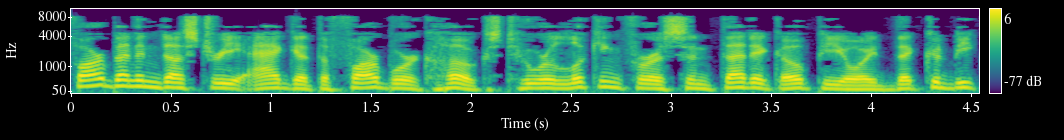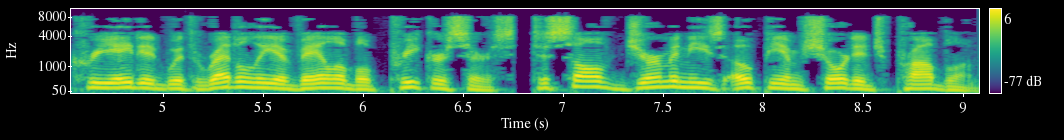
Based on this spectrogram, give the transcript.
Farbenindustrie AG at the Farbwerke Hoechst who were looking for a synthetic opioid that could be created with readily available precursors, to solve Germany's opium shortage problem.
